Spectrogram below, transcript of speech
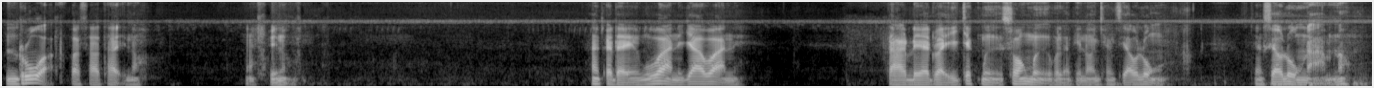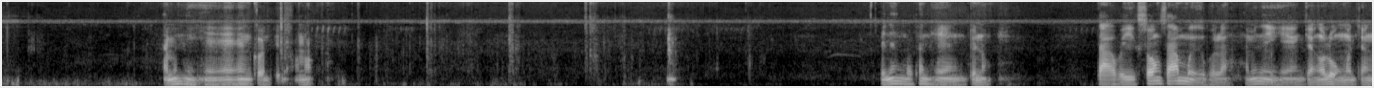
มันรั่วภาษาไทยเนาะนะพี่น้องถ้ากระไดเมื่อวานนี่ยาว่านนี่ตากแดดไว้อีกจักมือซ่องมือพอแหละพี่น้องจังเสียวลง จังเสียวลงน้ำเนาะให้มันแห้งก่อนพี่น้องเนาะเป็นยังบ่ทันแห้งพี่น้องตาไปอีกสองสามมือพอละให้มันแห้งจังเอาลงมันจัง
